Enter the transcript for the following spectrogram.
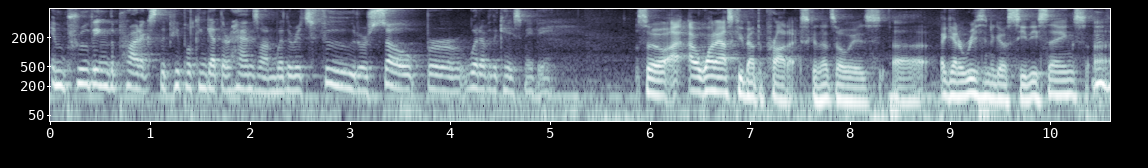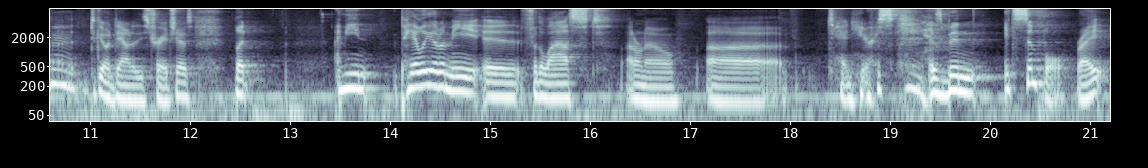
improving the products that people can get their hands on, whether it's food or soap or whatever the case may be. So I, I want to ask you about the products because that's always uh, again a reason to go see these things, uh, Mm-hmm. to go down to these trade shows. But I mean, paleo to me is for the last I don't know uh, ten years has been it's simple, right?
